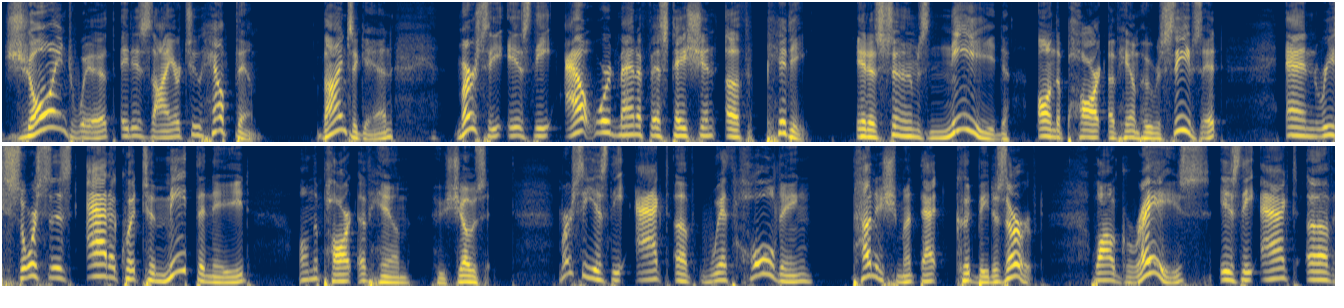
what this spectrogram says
joined with a desire to help them. Vines again, mercy is the outward manifestation of pity. It assumes need on the part of him who receives it and resources adequate to meet the need on the part of him who shows it. Mercy is the act of withholding punishment that could be deserved, while grace is the act of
